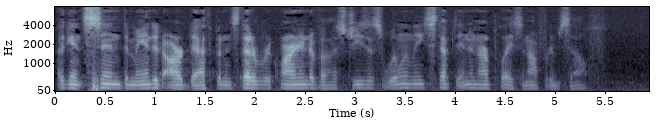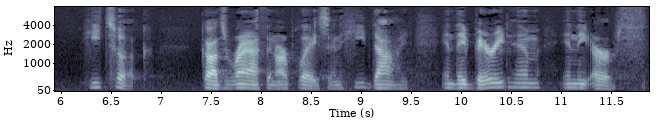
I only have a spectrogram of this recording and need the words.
against sin demanded our death, but instead of requiring it of us, Jesus willingly stepped in in our place and offered himself. He took God's wrath in our place, and he died, and they buried him in the earth.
